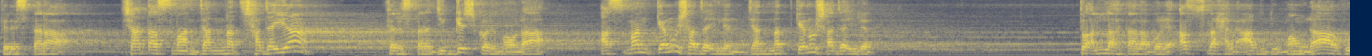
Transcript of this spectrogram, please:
ফেরেস তারা সাত আসমান জান্নাত সাজাইয়া ফেরেস তারা জিজ্ঞেস করে, মাওলা, আসমান কেন সাজাইলেন, জান্নাত কেন সাজাইলেন? তো আল্লাহ তালা বলে আসলাহ আব্দু মাওলাহু।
